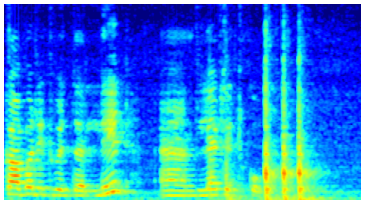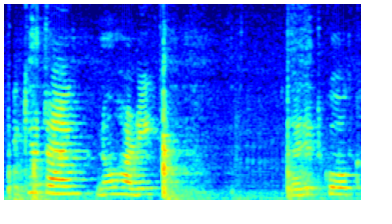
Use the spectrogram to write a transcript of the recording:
cover it with the lid and let it cook. Take your time, no hurry. Let it cook.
